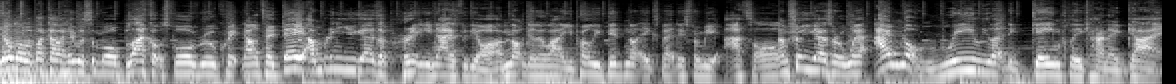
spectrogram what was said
Yo man, we're back out here with some more Black Ops 4 real quick. Now today, I'm bringing you guys a pretty nice video. I'm not gonna lie, you probably did not expect this from me at all. I'm sure you guys are aware, I'm not really like the gameplay kind of guy.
